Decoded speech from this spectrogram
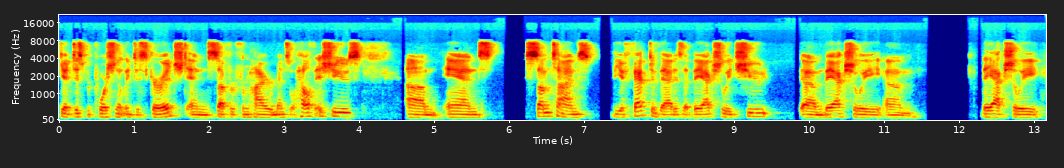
get disproportionately discouraged and suffer from higher mental health issues. Um, and sometimes the effect of that is that they actually choose, um, they actually, um, they actually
